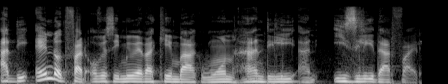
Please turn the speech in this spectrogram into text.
at the end of the fight, obviously Mayweather came back, won handily and easily that fight.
